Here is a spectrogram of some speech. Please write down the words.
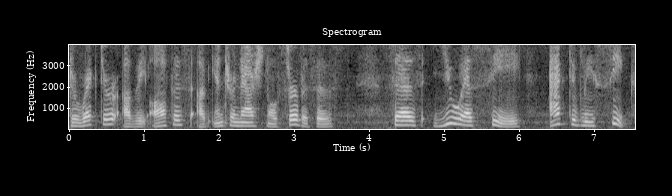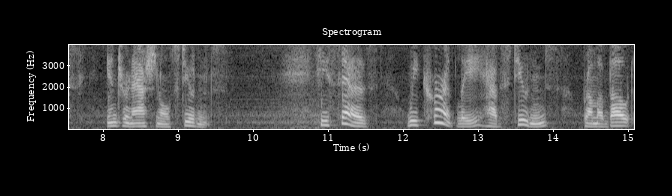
director of the Office of International Services, says USC actively seeks international students. He says, we currently have students from about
